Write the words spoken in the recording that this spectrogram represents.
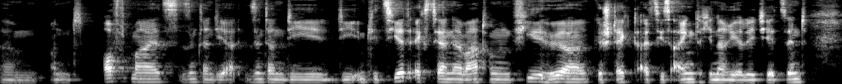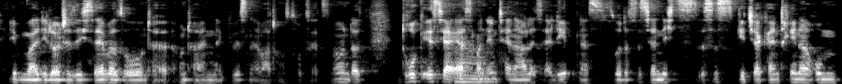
Ähm, und oftmals sind dann die, sind dann die, die impliziert externen Erwartungen viel höher gesteckt, als sie es eigentlich in der Realität sind, eben weil die Leute sich selber so unter, unter einen gewissen Erwartungsdruck setzen. Und das Druck ist ja erstmal ein mhm. internales Erlebnis. So, das ist ja nichts, es ist, geht ja kein Trainer rum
